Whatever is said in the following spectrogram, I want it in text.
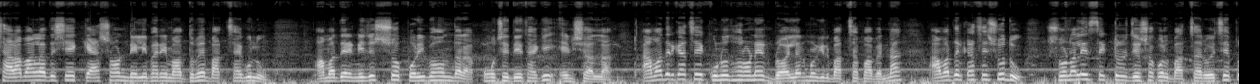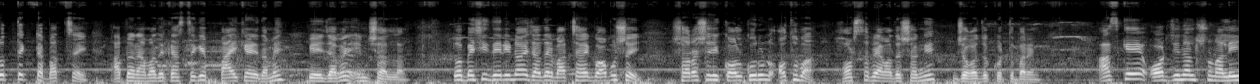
সারা বাংলাদেশে ক্যাশ অন ডেলিভারির মাধ্যমে বাচ্চাগুলো আমাদের নিজস্ব পরিবহন দ্বারা পৌঁছে দিয়ে থাকি ইনশাল্লাহ আমাদের কাছে কোনো ধরনের ব্রয়লার মুরগির বাচ্চা পাবেন না। আমাদের কাছে শুধু সোনালী সেক্টরের যে সকল বাচ্চা রয়েছে, প্রত্যেকটা বাচ্চাই আপনারা আমাদের কাছ থেকে পাইকারি দামে পেয়ে যাবেন ইনশাল্লাহ তো বেশি দেরি নয়, যাদের বাচ্চা লাগবে অবশ্যই সরাসরি কল করুন অথবা হোয়াটসঅ্যাপে আমাদের সঙ্গে যোগাযোগ করতে পারেন। আজকে অরিজিনাল সোনালি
